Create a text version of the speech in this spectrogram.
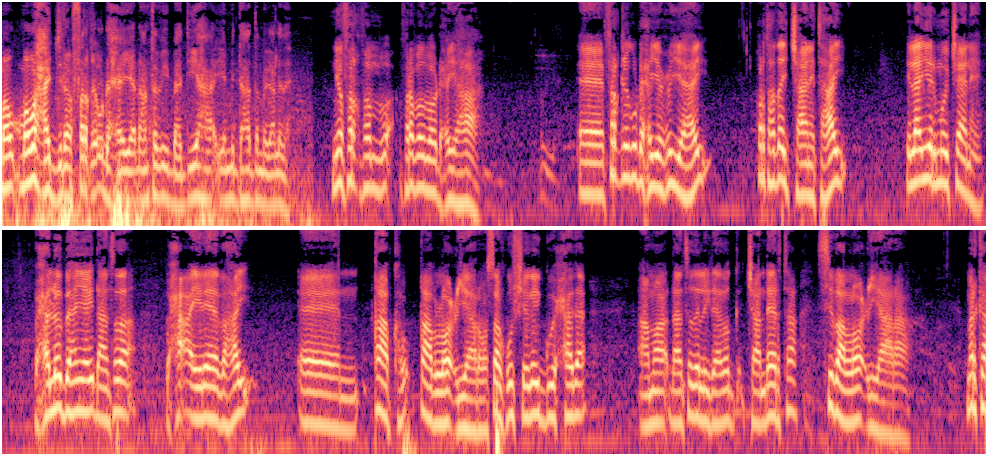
ma ma waxaa jira farqi u dhexeeya dhaantadii baadiyaha iyo midda hadda magaalada? Niyo farqi fara badan baa udhexeeya haa farqiga u dhexeeya wuxuu yahay horta hadday jaani tahay ilaa yar moojaane waxaa loo baahan yahay dhaantada waxa ay leedahay qaabka qaab loo ciyaaro. Saan kuu sheegay guuxada ama dhaantada la yidhahdo jaandheerta sibaa loo ciyaaraa. Marka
